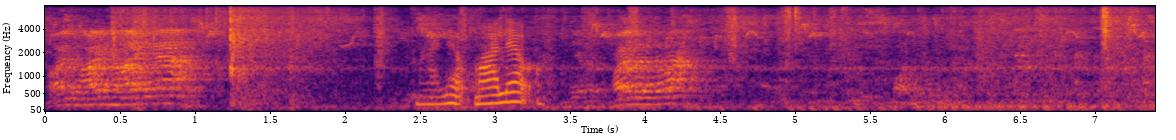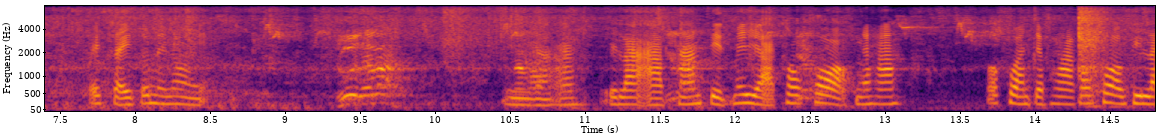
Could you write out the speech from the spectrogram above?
ถอยถอยถอยนะมาแล้วมาแล้วเนี่ยถอยเลยนะไปใส่ต้นน้อยดูใช่ไหมๆนี่นะคะเวลาอาบน้ำเสร็จไม่อยากเข้าคอกนะคะ ก็ควรจะพาเข้าคอกทีไร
